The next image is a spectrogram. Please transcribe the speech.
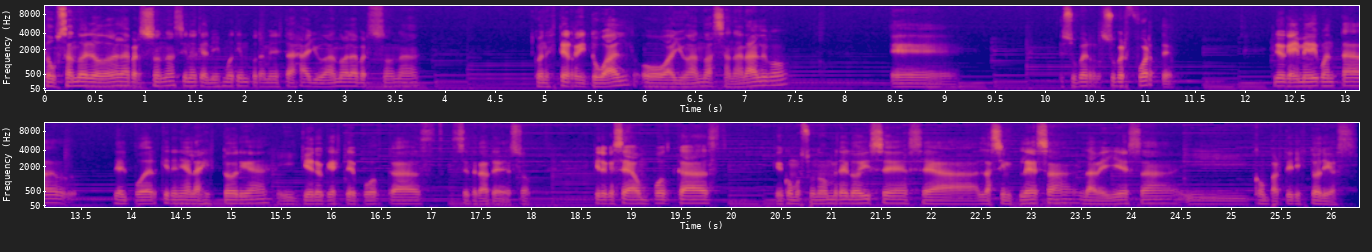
causando el dolor a la persona, sino que al mismo tiempo también estás ayudando a la persona con este ritual o ayudando a sanar algo eh, es súper súper fuerte. Creo que ahí me di cuenta del poder que tenían las historias y quiero que este podcast se trate de eso. Quiero que sea un podcast que como su nombre lo dice, sea la simpleza, la belleza y compartir historias.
